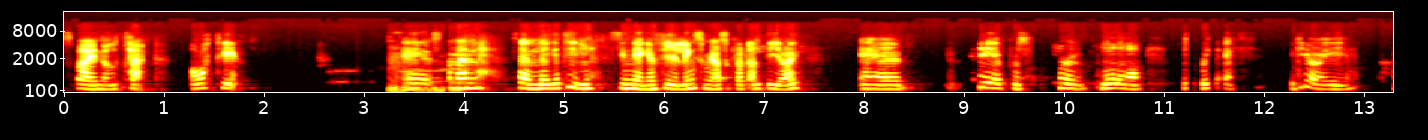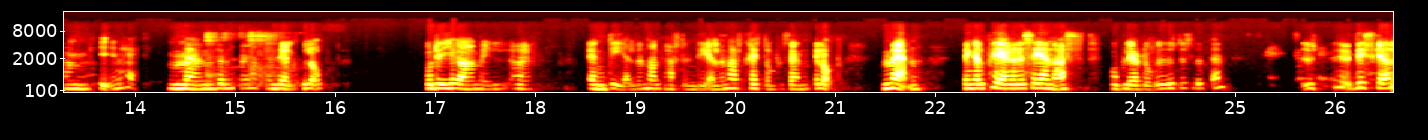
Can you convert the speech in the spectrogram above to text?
Spinal Tap AT. Mm -hmm. eh, ska man sen lägga till sin egen feeling som jag såklart alltid gör. Eh, tre Prosperous S tycker jag är en fin häst, men den har haft en del lopp. Och det gör mig eh, en del, den har inte haft en del, den har haft 13 procent i lopp. Men den galopperade senast och blev då utesluten, ut, diskad.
